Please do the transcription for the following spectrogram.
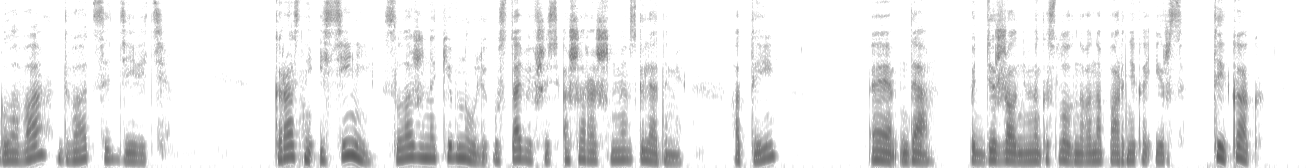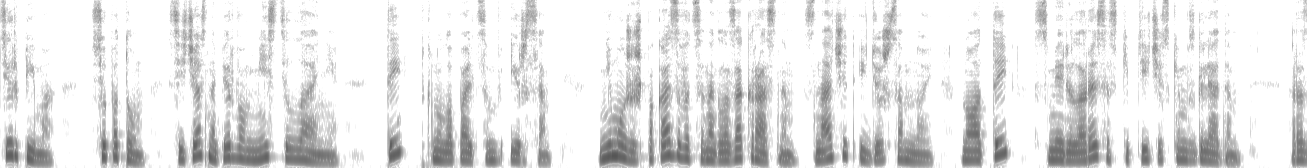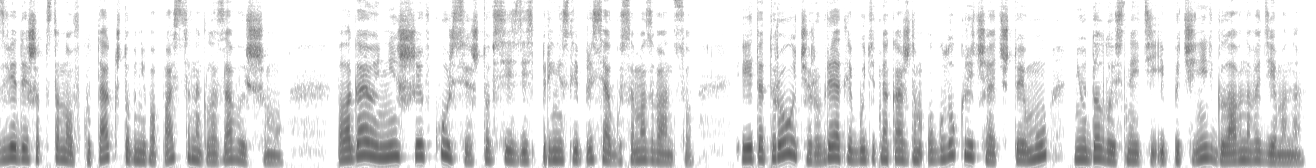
Глава 29 Красный и синий слаженно кивнули, уставившись ошарашенными взглядами. «А ты?» «Э, да», — поддержал немногословного напарника Ирс. «Ты как?» «Терпимо. Все потом. Сейчас на первом месте Лани. Ты?» — ткнула пальцем в Ирса. «Не можешь показываться на глаза красным, значит, идешь со мной. Ну а ты?» — смерила Реса скептическим взглядом. «Разведаешь обстановку так, чтобы не попасться на глаза высшему». Полагаю, низшие в курсе, что все здесь принесли присягу самозванцу, и этот Роучер вряд ли будет на каждом углу кричать, что ему не удалось найти и подчинить главного демона.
